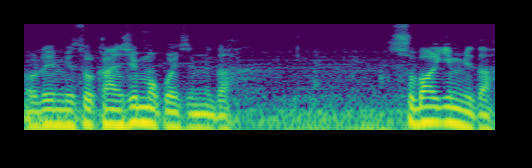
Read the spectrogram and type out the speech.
우리 미소 간식 먹고 있습니다. 수박입니다.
